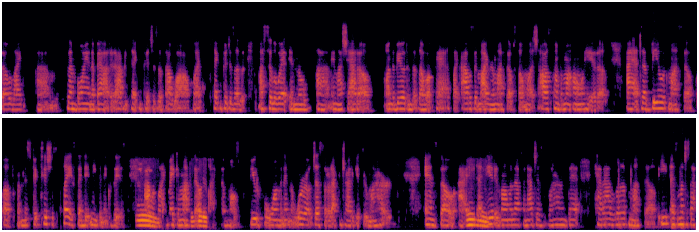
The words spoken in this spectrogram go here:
so like um, flamboyant about it. I'd be taking pictures as I walk, like taking pictures of my silhouette in the um, in my shadow on the buildings as I walked past. Like I was admiring myself so much. I was pumping my own head up. I had to build myself up from this fictitious place that didn't even exist. Mm. I was mm. like making myself mm-hmm. like the most beautiful woman in the world just so that I can try to get through my hurt. And so I, mm-hmm. I did it long enough and I just learned that had I loved myself, as much as I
